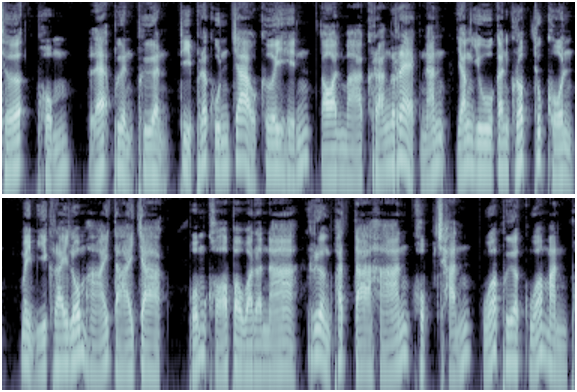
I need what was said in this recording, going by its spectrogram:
เถอะ ผมและเพื่อนๆที่พระคุณเจ้าเคยเห็นตอนมาครั้งแรกนั้นยังอยู่กันครบทุกคนไม่มีใครล้มหายตายจาก ผมขอประวารณา เรื่องพัตตาหาร ขบฉัน หัวเผือกหัวมันผ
